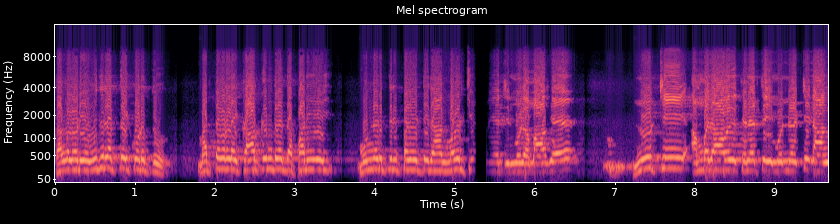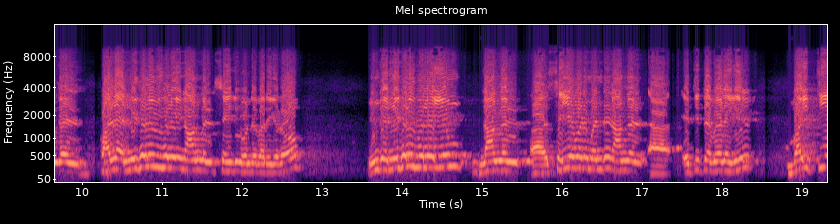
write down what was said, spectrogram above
தங்களுடைய உதிரத்தை கொடுத்து மற்றவர்களை காக்கின்ற இந்த பணியை முன்னெடுத்திருப்பதற்கு நான் மகிழ்ச்சி மூலமாக நூற்றி ஐம்பதாவது தினத்தை முன்னிட்டு நாங்கள் பல நிகழ்வுகளை நாங்கள் செய்து கொண்டு வருகிறோம். இந்த நிகழ்வுகளையும் நாங்கள் அஹ், செய்ய வேண்டும் என்று நாங்கள் அஹ், எத்தித்த வேளையில் வைத்திய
